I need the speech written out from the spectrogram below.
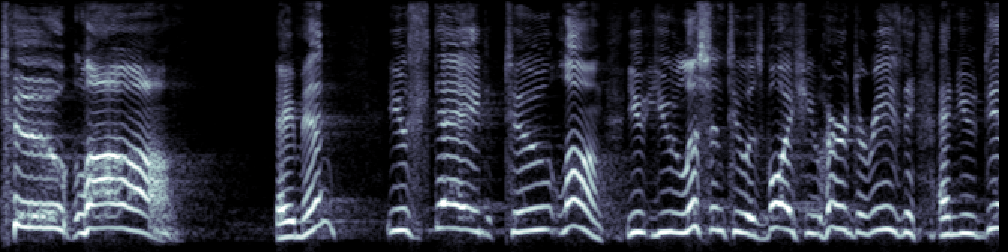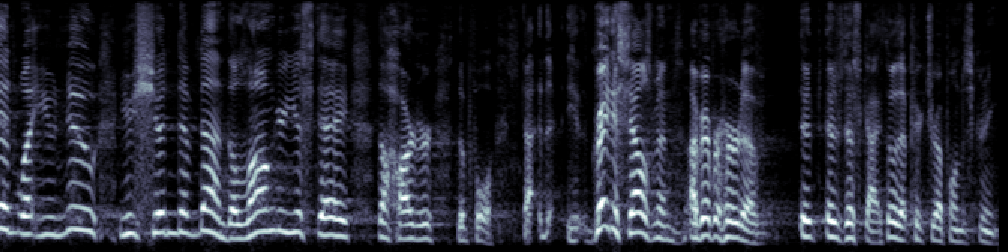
too long. Amen? You stayed too long. You, you listened to his voice, you heard the reasoning, and you did what you knew you shouldn't have done. The longer you stay, the harder the pull. Uh, the greatest salesman I've ever heard of is this guy. Throw that picture up on the screen.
